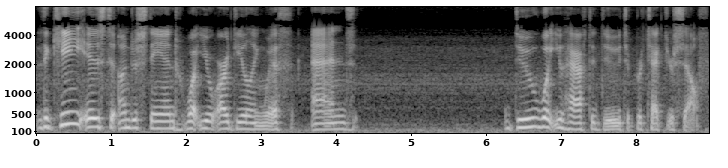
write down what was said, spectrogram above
the key is to understand what you are dealing with and do what you have to do to protect yourself.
